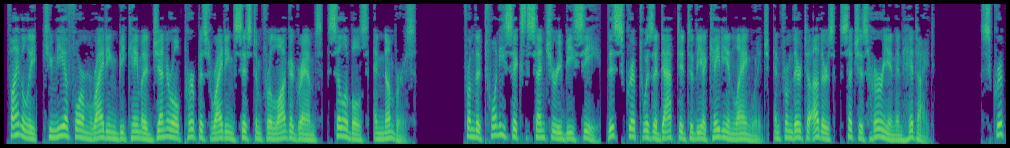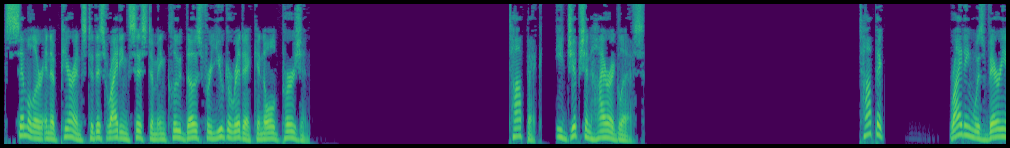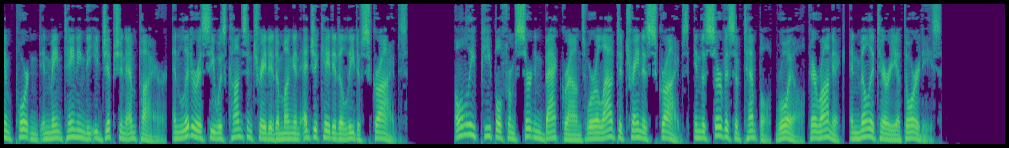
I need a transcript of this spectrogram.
Finally, cuneiform writing became a general-purpose writing system for logograms, syllables, and numbers. From the 26th century BC, this script was adapted to the Akkadian language, and from there to others, such as Hurrian and Hittite. Scripts similar in appearance to this writing system include those for Ugaritic and Old Persian. Egyptian hieroglyphs Writing was very important in maintaining the Egyptian empire, and literacy was concentrated among an educated elite of scribes. Only people from certain backgrounds were allowed to train as scribes, in the service of temple, royal pharaonic, and military authorities.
